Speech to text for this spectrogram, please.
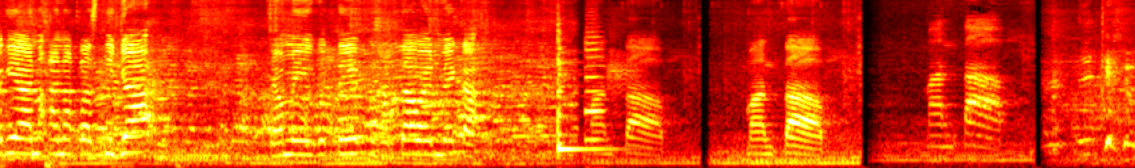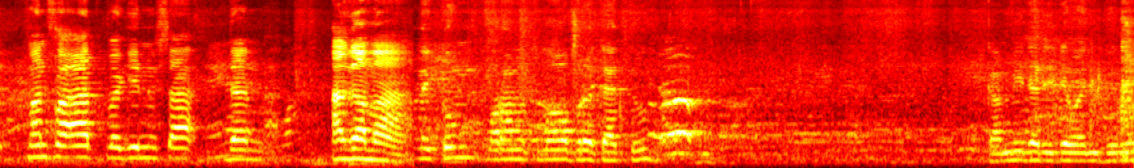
Bagi anak-anak kelas 3 yang mengikuti peserta UNBK. Mantap. Mantap. Manfaat bagi nusa dan Agama. Assalamualaikum warahmatullahi wabarakatuh. Kami dari Dewan Guru,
